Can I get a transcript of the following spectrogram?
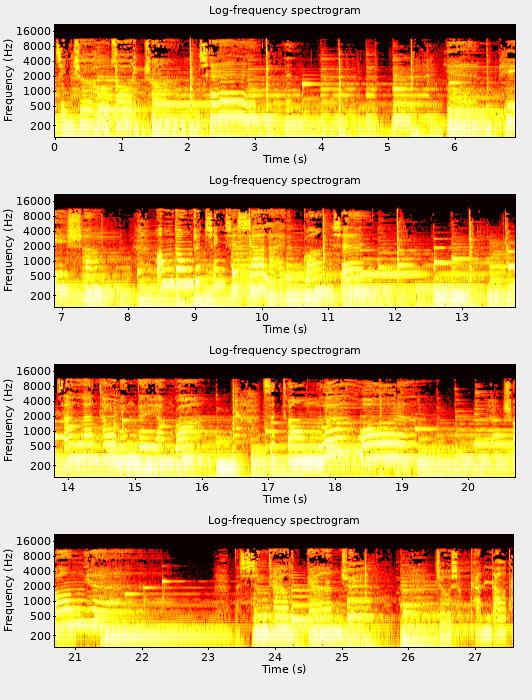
汽车后座的窗前，眼皮上晃动着倾斜下来的光线。透明的阳光，刺痛了我的双眼，那心跳的感觉，就像看到他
